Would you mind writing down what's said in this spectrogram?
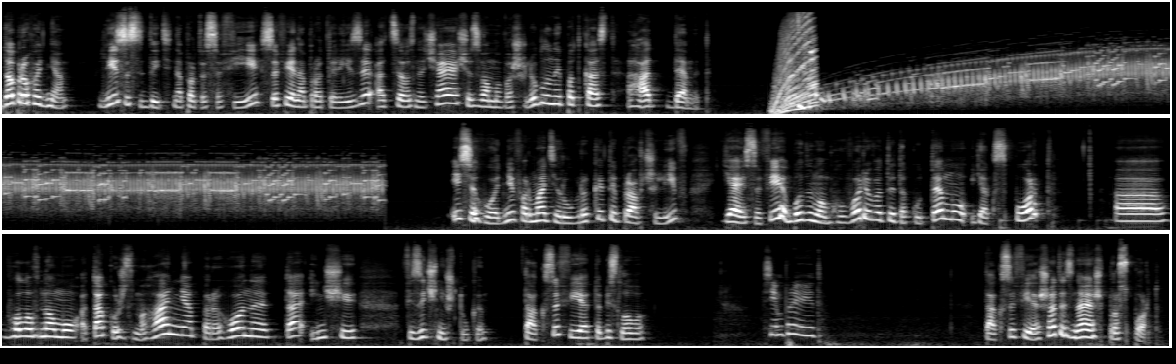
Доброго дня! Ліза сидить напроти Софії, Софія напроти Лізи, а це означає, що з вами ваш улюблений подкаст God Damn It. І сьогодні в форматі рубрики Ти прав чи лів я і Софія будемо обговорювати таку тему, як спорт е, в головному, а також змагання, перегони та інші фізичні штуки. Так, Софія, тобі слово. Всім привіт! Так, Софія, що ти знаєш про спорт?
